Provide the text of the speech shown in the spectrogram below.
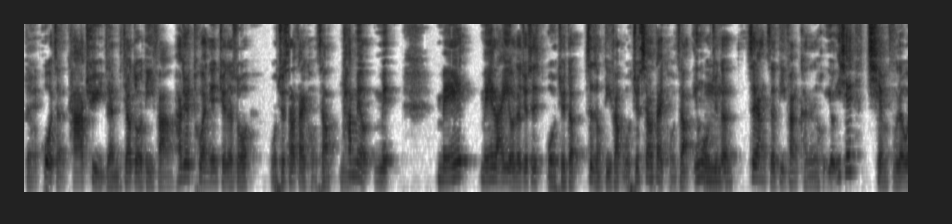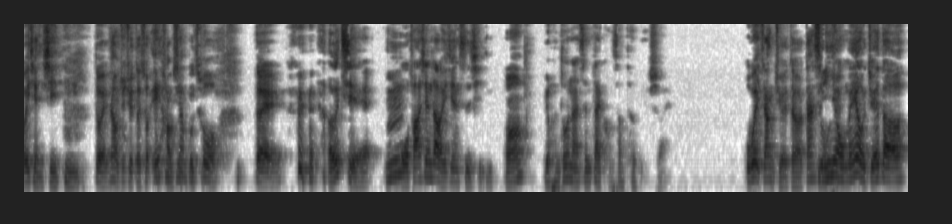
对，或者他去人比较多的地方，他就突然间觉得说，我就是要戴口罩。嗯、他没有没没没来由的，就是我觉得这种地方我就是要戴口罩，因为我觉得这样子的地方可能有一些潜伏的危险性。嗯，对，那我就觉得说，哎，好像不错。对，而且，嗯，我发现到一件事情，嗯。有很多男生戴口罩特别帅，我也这样觉得。但是你有没有觉得？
